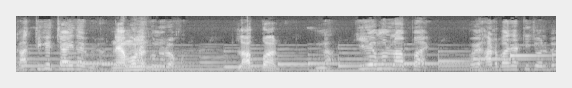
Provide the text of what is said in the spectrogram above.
কার্তিকের চাহিদা বিরাট। না, এমন- কোনো রকম। লাভবান? না কি এমন লাভ পায়? ওই হাট বাজারটি চলবে।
